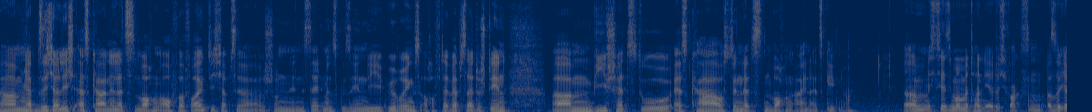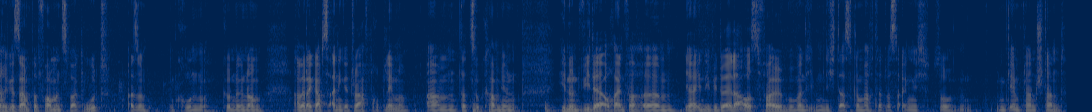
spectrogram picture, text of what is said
Ähm, ihr habt sicherlich SK in den letzten Wochen auch verfolgt. Ich habe es ja schon in den Statements gesehen, die übrigens auch auf der Webseite stehen. Ähm, wie schätzt du SK aus den letzten Wochen ein als Gegner? Ähm, ich sehe sie momentan eher durchwachsen. Also ihre Gesamtperformance war gut, also im Grunde, Grunde genommen. Aber da gab es einige Draft-Probleme. Ähm, dazu kam hier hin und wieder auch einfach ähm, ja, individueller Ausfall, wo man eben nicht das gemacht hat, was eigentlich so im, Gameplan stand.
